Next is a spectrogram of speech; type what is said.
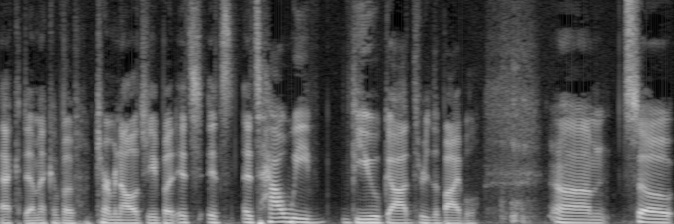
academic of a terminology, but it's it's it's how we view God through the Bible. Um, so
